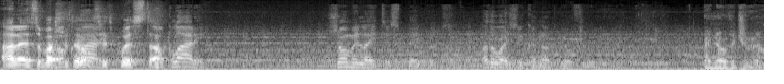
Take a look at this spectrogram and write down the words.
ale zobaczmy teraz side questa. Show me latest papers. Otherwise you cannot go through here. I know the drill.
